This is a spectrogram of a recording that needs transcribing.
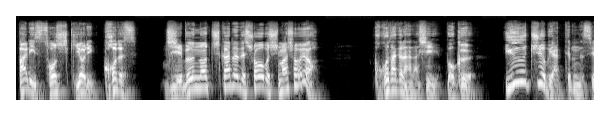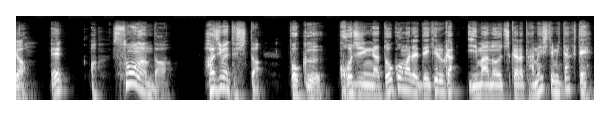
ぱり組織より個です。自分の力で勝負しましょうよ。ここだけの話、僕、YouTube やってるんですよ。えあそうなんだ初めて知った僕、個人がどこまでできるか、今のうちから試してみたくて。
